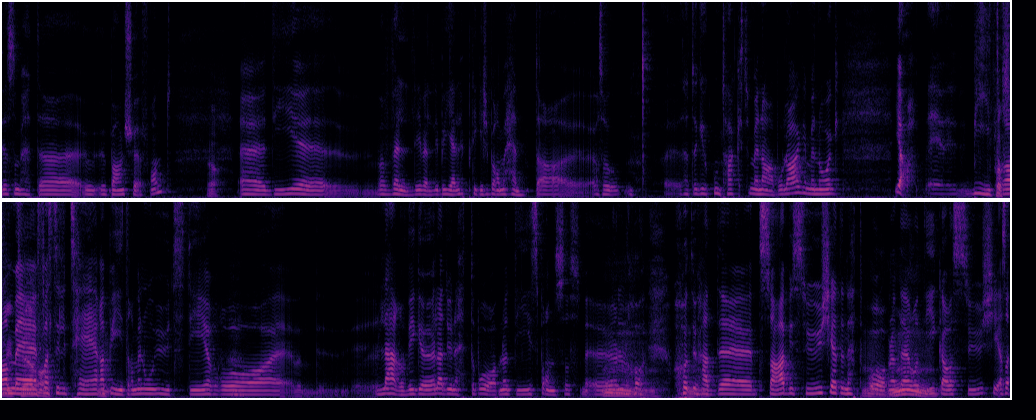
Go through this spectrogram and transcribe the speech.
det som heter Urban Sjøfront. Ja. Uh, de eh, var veldig, veldig behjelpelige, ikke bare med å hente altså, Sette deg i kontakt med nabolaget, men òg ja, bidra Fasilitere. med Fasilitere, bidra med noe utstyr og eh, Larvik Øl hadde jo nettopp åpna, de sponset oss med øl. Og, og du hadde Sabi Sushi hadde nettopp åpna der, og de ga oss sushi. Altså,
